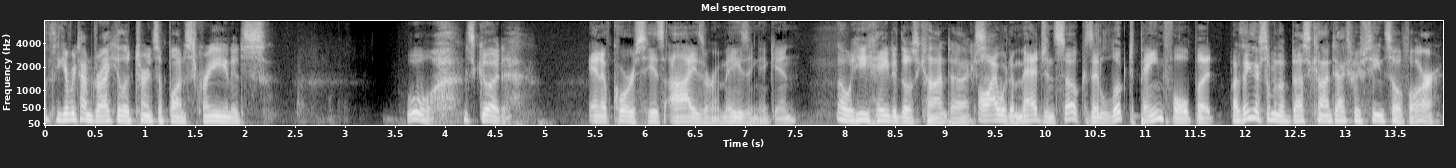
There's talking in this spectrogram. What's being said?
I think every time Dracula turns up on screen, it's ooh, it's good. And of course, his eyes are amazing again. Oh, he hated those contacts. Oh, I would imagine so because it looked painful, but I think they're some of the best contacts we've seen so far.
